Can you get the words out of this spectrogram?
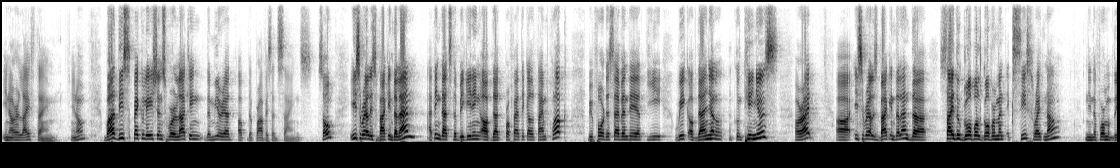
in our lifetime, you know? But these speculations were lacking the myriad of the prophesied signs. So, Israel is back in the land. I think that's the beginning of that prophetical time clock before the 70th week of Daniel continues. All right? Uh, Israel is back in the land. The Pseudo global government exists right now in the form of the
